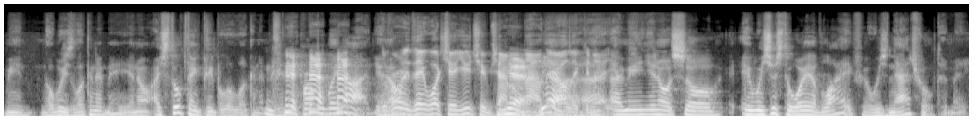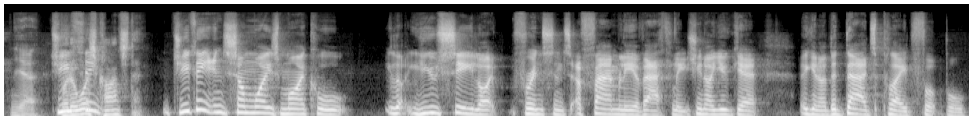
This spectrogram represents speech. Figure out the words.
I mean, nobody's looking at me. You know, I still think people are looking at me. They're probably not. You know? Probably they watch your YouTube channel yeah. now. Yeah, they are looking at you. I mean, you know, so it was just a way of life. It was natural to me. Yeah, but it think, was constant. Do you think, in some ways, Michael, you see, like, for instance, a family of athletes. You know, you get you know, the dad's played football,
